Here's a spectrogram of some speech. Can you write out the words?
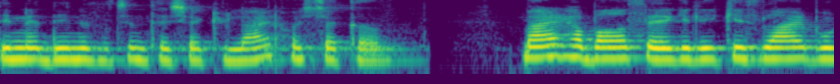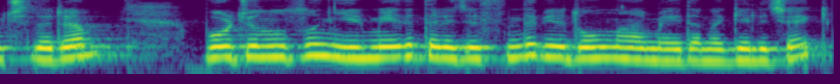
Dinlediğiniz için teşekkürler. Hoşçakalın. Merhaba sevgili ikizler burçları. Burcunuzun 27 derecesinde bir dolunay meydana gelecek.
